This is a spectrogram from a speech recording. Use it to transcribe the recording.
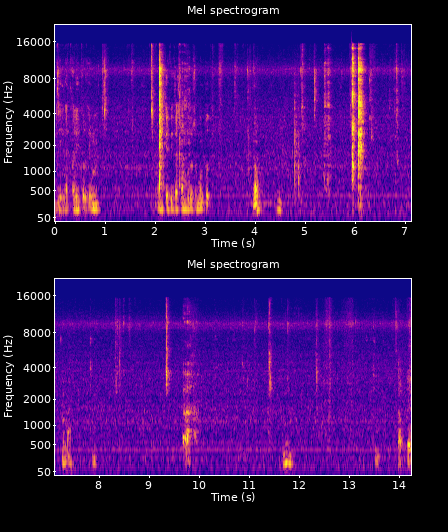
Hindi ingat pa dito kasi ang titigas ng bulo sa buntot. No? Ano? Ah. Mm. Kape.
